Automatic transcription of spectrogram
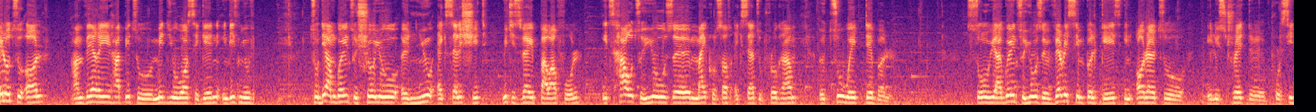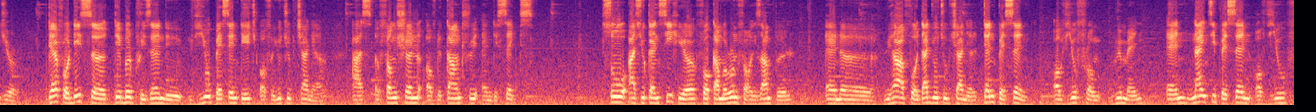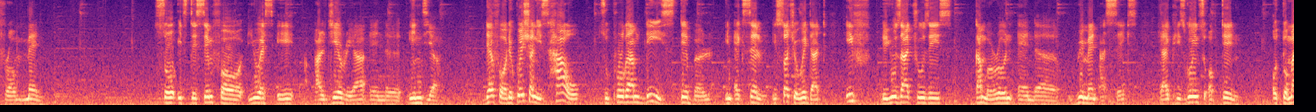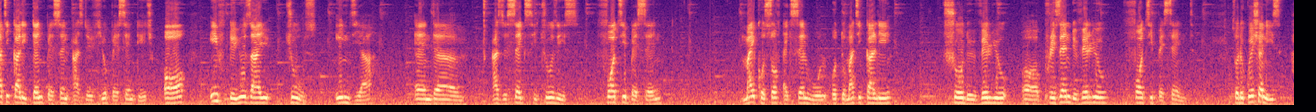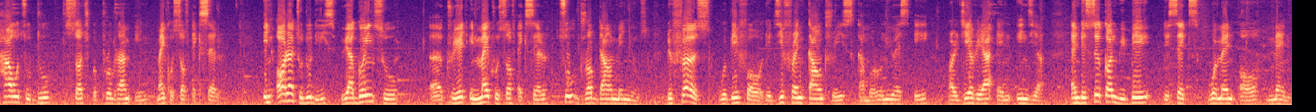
hello to all. I'm very happy to meet you once again in this new today i'm going to show you a new excel sheet which is very powerful. It's how to use uh, microsoft excel to program a two-way table. So we are going to use a very simple case in order to illustrate the procedure. Therefore this uh, table present the view percentage of a youtube channel as a function of the country and the sex. So as you can see here for cameroon for example and uh, we have for that youtube channel 10 percent of view from women and 90 percent of view from men. So it's the same for usa algeria and uh, india. Therefore the question is how to program this table in excel in such a way that if the user chooses cameroon and uh, women as sex like he's going to obtain automatically 10% as the view percentage or if the user choose India and um, as the sex he chooses 40% Microsoft Excel will automatically show the value or present the value 40% so the question is how to do such a program in Microsoft Excel? In order to do this we are going to uh, create in Microsoft Excel two drop down menus. The first will be for the different countries Cameroon USA Algeria and India. And the second will be the sex women or men.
